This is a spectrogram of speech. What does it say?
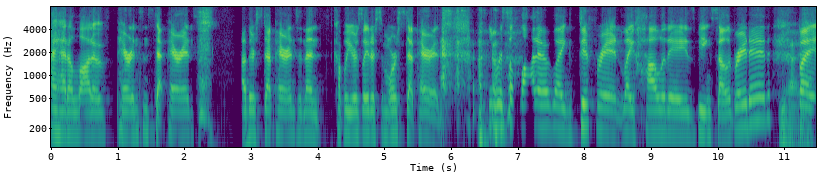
I had a lot of parents and step parents, other step parents, and then a couple years later some more step parents. there was a lot of like different like holidays being celebrated. Yeah, but yeah.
